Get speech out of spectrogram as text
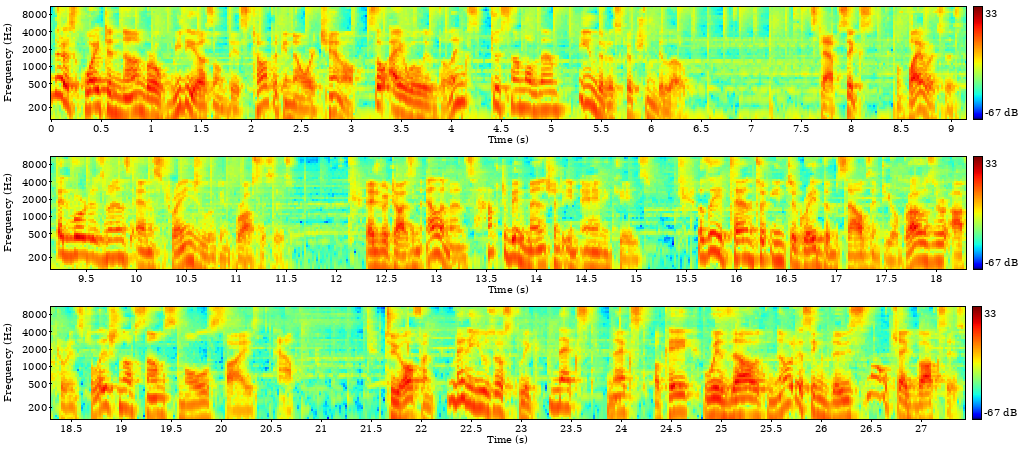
There's quite a number of videos on this topic in our channel, so I will leave the links to some of them in the description below. Step 6. Viruses, advertisements and strange-looking processes. Advertising elements have to be mentioned in any case. They tend to integrate themselves into your browser after installation of some small-sized app. Too often, many users click Next, Next, OK without noticing those small checkboxes,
